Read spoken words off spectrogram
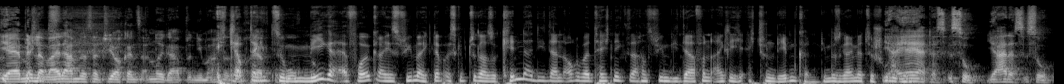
Ja, ja, mittlerweile haben das natürlich auch ganz andere gehabt und die machen Ich das glaube, auch da gibt es so mega erfolgreiche Streamer. Ich glaube, es gibt sogar so Kinder, die dann auch über Technik-Sachen streamen, die davon eigentlich echt schon leben können. Die müssen gar nicht mehr zur Schule Ja, ja, ja, das ist so. Ja, das ist so.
